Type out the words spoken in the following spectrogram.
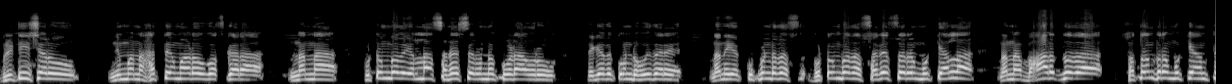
ಬ್ರಿಟಿಷರು ನಿಮ್ಮನ್ನು ಹತ್ಯೆ ಮಾಡೋಗೋಸ್ಕರ ನನ್ನ ಕುಟುಂಬದ ಎಲ್ಲ ಸದಸ್ಯರನ್ನು ಕೂಡ ಅವರು ತೆಗೆದುಕೊಂಡು ಹೋಗಿದ್ದಾರೆ. ನನಗೆ ಕುಟುಂಬದ ಕುಟುಂಬದ ಸದಸ್ಯರ ಮುಖ್ಯ ಅಲ್ಲ, ನನ್ನ ಭಾರತದ ಸ್ವತಂತ್ರ ಮುಖ್ಯ ಅಂತ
